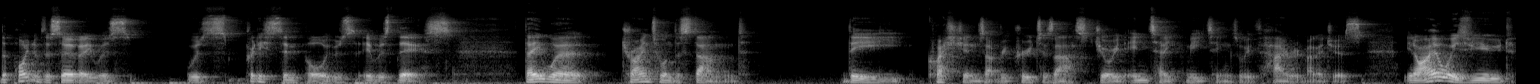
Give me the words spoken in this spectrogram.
the point of the survey was was pretty simple. It was it was this: they were trying to understand the questions that recruiters ask during intake meetings with hiring managers. You know, I always viewed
